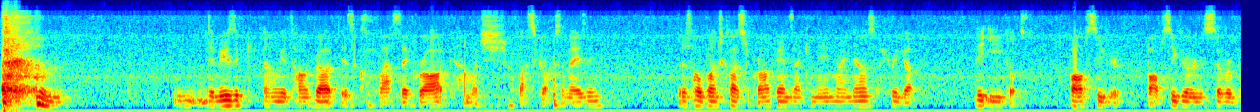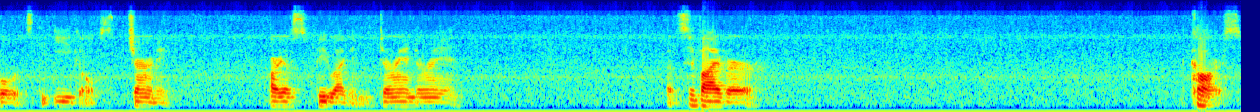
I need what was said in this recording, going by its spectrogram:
the music I'm going to talk about is classic rock. How much classic rock's amazing. There's a whole bunch of classic rock bands I can name right now, so here we go. The Eagles, Bob Seger, Bob Seger and the Silver Bullets, The Eagles, Journey, REO Speedwagon, Duran Duran, Survivor, Cars,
